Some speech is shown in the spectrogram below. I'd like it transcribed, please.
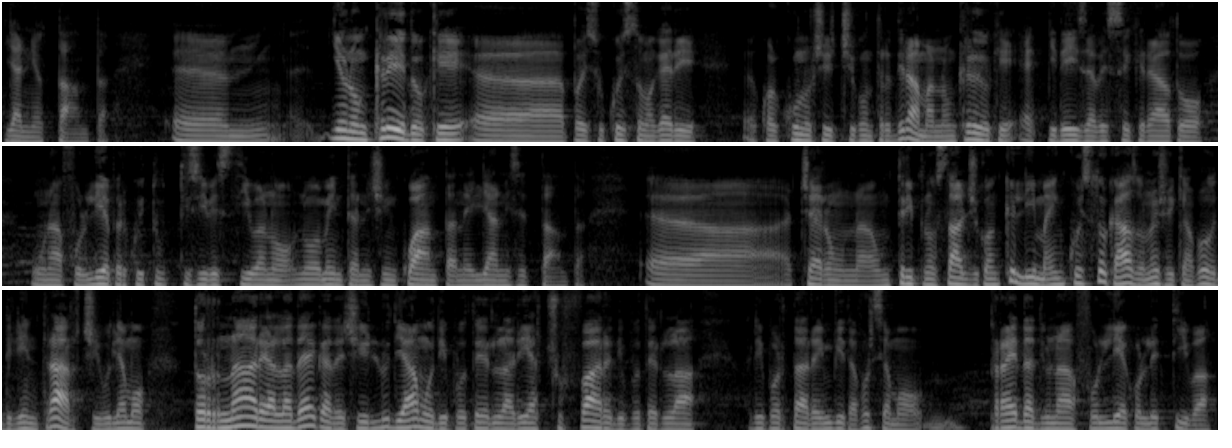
gli anni Ottanta. Ehm, io non credo che poi su questo magari eh, qualcuno ci, ci, contraddirà, ma non credo che Happy Days avesse creato una follia per cui tutti si vestivano nuovamente anni 50 negli anni 70. Uh, eh, c'era un, un, trip nostalgico anche lì, ma in questo caso noi cerchiamo proprio di rientrarci, vogliamo tornare alla decade, ci illudiamo di poterla riacciuffare, di poterla riportare in vita. Forse siamo preda di una follia collettiva.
